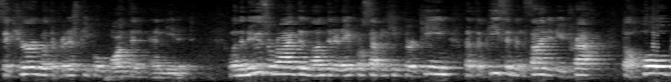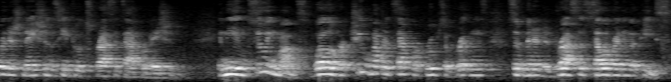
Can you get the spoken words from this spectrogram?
secured what the British people wanted and needed. When the news arrived in London in April 1713 that the peace had been signed at Utrecht, the whole British nation seemed to express its approbation. In the ensuing months, well over 200 separate groups of Britons submitted addresses celebrating the peace,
